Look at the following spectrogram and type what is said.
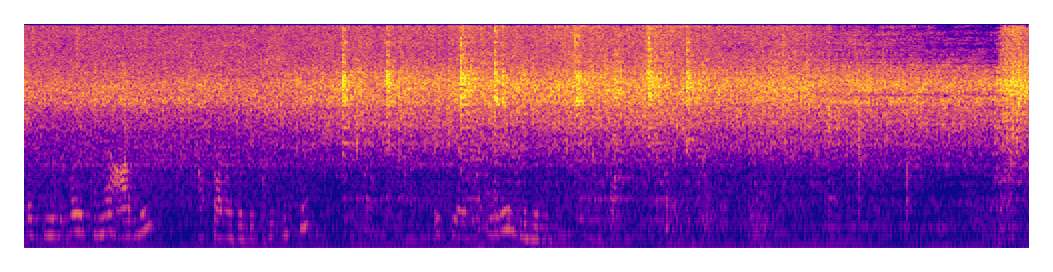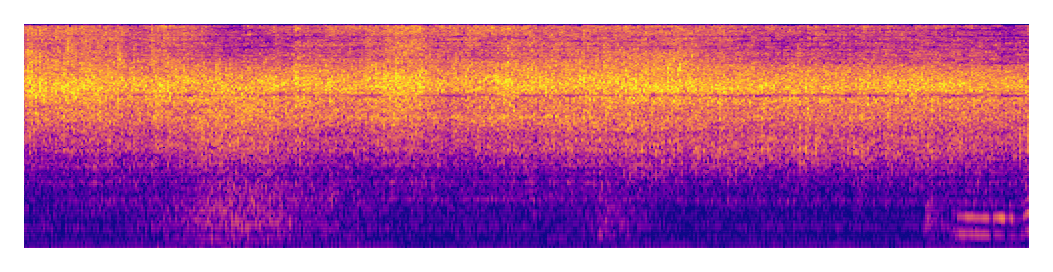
তারপর দিয়ে দেবো এখানে আলু আর টমেটো কেটে রেখেছি। এই পেঁয়াজের সঙ্গে ভেজে নেব। নুন দিয়ে দেবো।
